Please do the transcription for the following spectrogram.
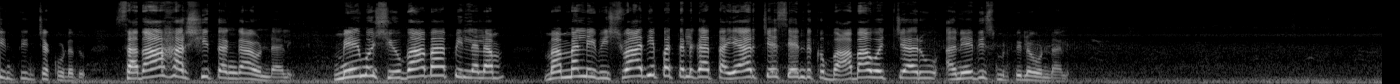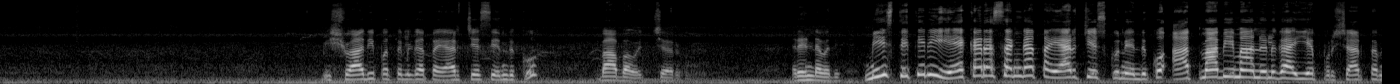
చింతించకూడదు. సదా హర్షితంగా ఉండాలి. మేము శివబాబా పిల్లలం. మమ్మల్ని విశ్వాధిపతులుగా తయారు చేసేందుకు బాబా వచ్చారు అనేది స్మృతిలో ఉండాలి. విశ్వాధిపతులుగా తయారు చేసేందుకు బాబా వచ్చారు. రెండవది మీ స్థితిని ఏకరసంగా తయారు చేసుకునేందుకు ఆత్మాభిమానులుగా అయ్యే పురుషార్థం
